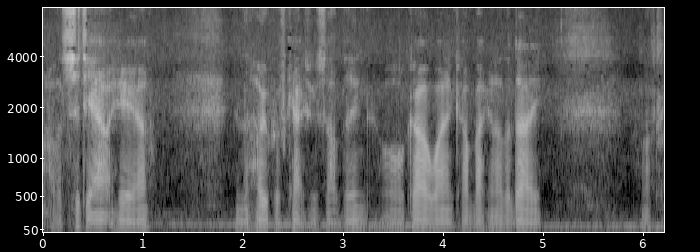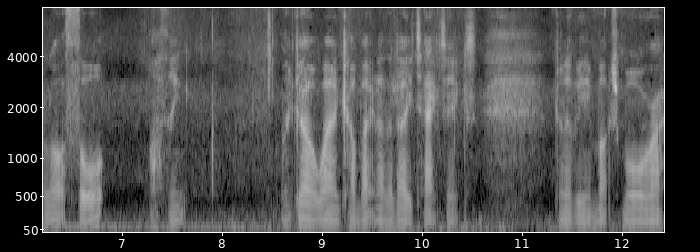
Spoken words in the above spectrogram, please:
I'll sit it out here in the hope of catching something, or go away and come back another day. After a lot of thought, I think the go away and come back another day tactics going to be much more uh,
